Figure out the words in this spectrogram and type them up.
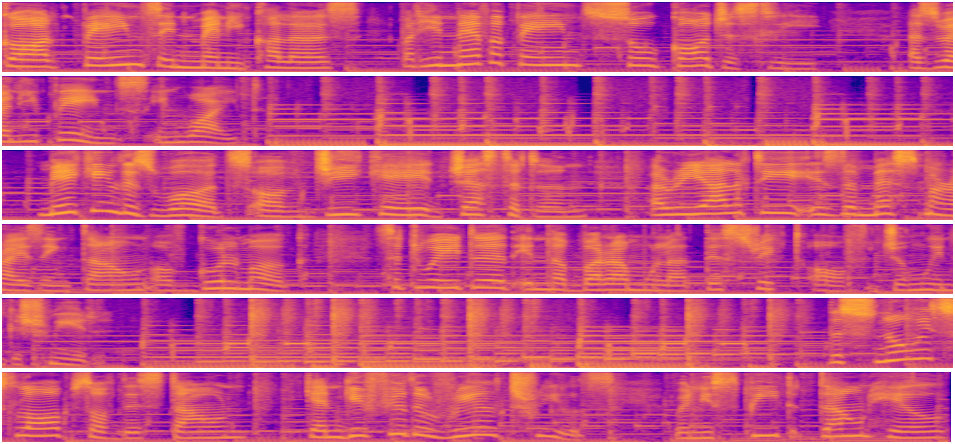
God paints in many colors, but he never paints so gorgeously as when he paints in white. Making these words of G.K. Chesterton a reality is the mesmerizing town of Gulmarg, situated in the Baramulla district of Jammu and Kashmir. The snowy slopes of this town can give you the real thrills when you speed downhill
